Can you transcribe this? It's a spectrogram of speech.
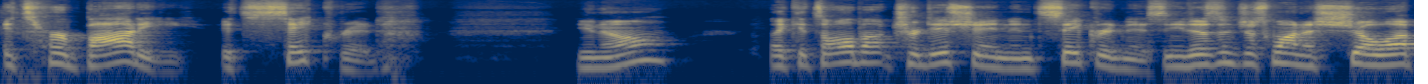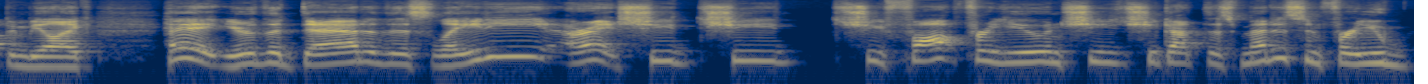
it's her body. It's sacred. You know? Like it's all about tradition and sacredness. And he doesn't just want to show up and be like, "Hey, you're the dad of this lady. All right, she she she fought for you and she she got this medicine for you.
